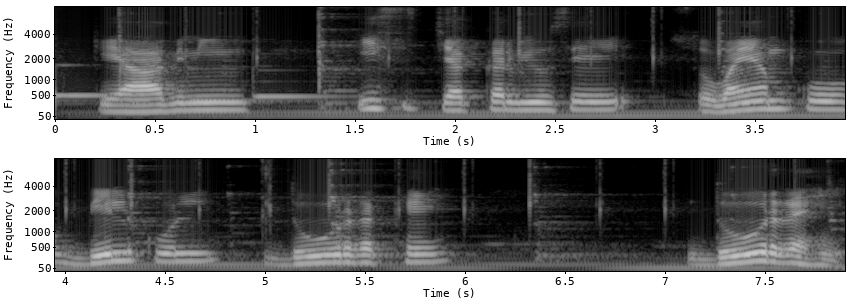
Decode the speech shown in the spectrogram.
कि आदमी इस चक्रव्यूह से स्वयं को बिल्कुल दूर रखे, दूर रहें।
